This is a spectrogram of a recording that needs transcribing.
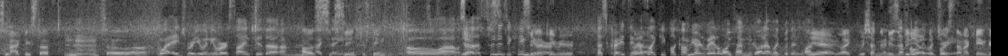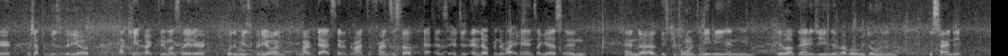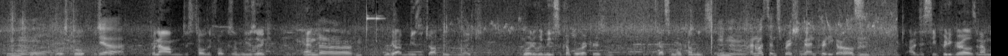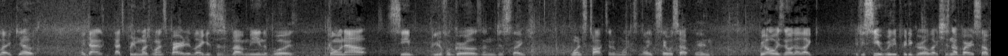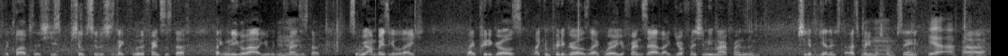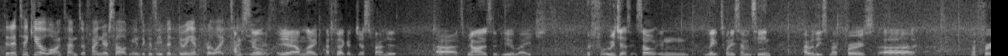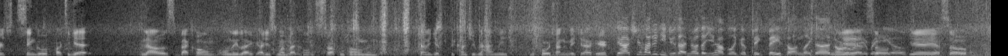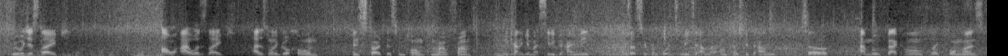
some acting stuff. Mm-hmm. So uh, What age were you when you were assigned to the I was acting? 16, 15. Oh wow! So Yeah, as soon as you came As soon here, as I came here, that's crazy. That's Uh, like people come here and wait a long time, and you got it like within months. yeah, like we shot the the- music the video. Hollywood the first dream. time I came here, we shot the music video. I came back three months later with the music video, and my dad sent it around to friends and stuff. And it just ended up in the right hands, I guess. And and uh, these people wanted to meet me, and they loved the energy and they loved what we were doing, and they signed it. Uh, it was cool. It was. Yeah. Cool. But now I'm just totally focused on music, and um, we got music dropping. Like we already released a couple records, and got some more coming. So. And what's the inspiration behind Pretty Girls? I just see pretty girls and I'm like, yo, like that's that's pretty much what inspired it. Like it's just about me and the boys going out, seeing beautiful girls and just like wanting to talk to them, wanting to like say what's up. And we always know that like if you see a really pretty girl, like she's not by herself at the club. so she's she'll, she's like with her friends and stuff. Like when you go out, you're with your friends and stuff. So we, I'm basically like like pretty girls, like them pretty girls, like where are your friends at? Like your friends should meet my friends and should get together and stuff. That's pretty much what I'm saying. yeah. Uh, Did it take you a long time to find your style of music because you've been doing it for like 10 I'm still, years? yeah, I'm like, I feel like I just found it. Uh, to be honest with you, like, the we just so in late 2017, I released my first, uh, my first single, "Hard to Get," and that was back home. Only like I just went back home to start from home and kind of get the country behind me before trying to make it out here. Yeah, actually, how did you do that? I know that you have like a big base on like the Norway yeah, so, radio. Yeah, yeah. So we were just like, I, I was like, I just want to go home and start this from home, from where I'm from, and kind of get my city behind me, because that's super important to me to have my home country behind me. So I moved back home for like four months,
